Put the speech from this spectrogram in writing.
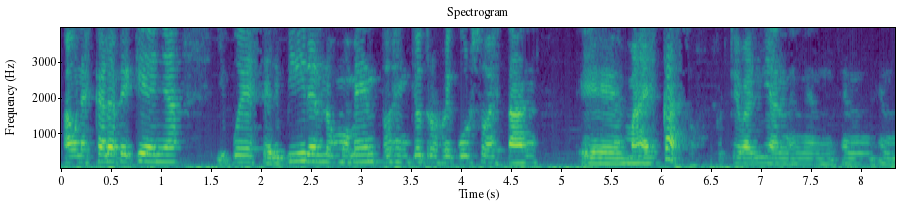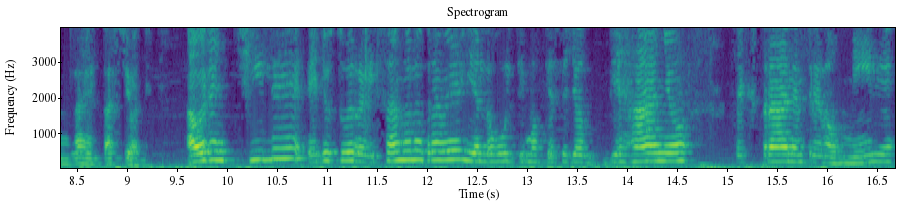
a una escala pequeña y puede servir en los momentos en que otros recursos están eh, más escasos, porque varían en, las estaciones. Ahora en Chile, yo estuve revisándolo otra vez y en los últimos, qué sé yo, 10 años se extraen entre 2.000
